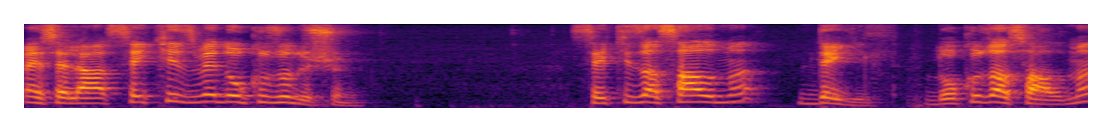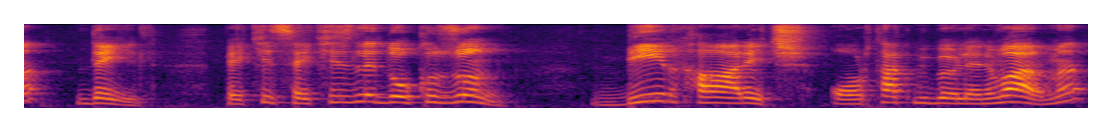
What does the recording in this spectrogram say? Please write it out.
Mesela 8 ve 9'u düşün. 8 asal mı? Değil. 9 asal mı? Değil. Peki 8 ile 9'un bir hariç ortak bir böleni var mı?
